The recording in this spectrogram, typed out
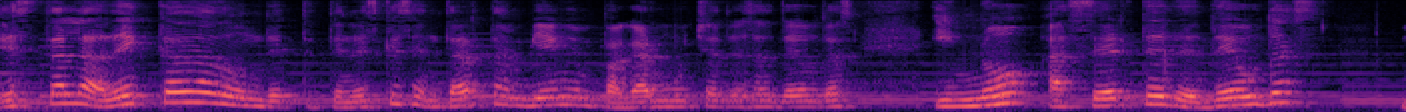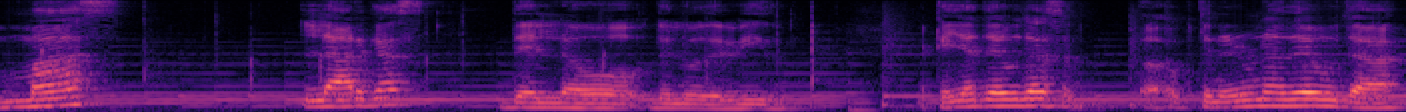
esta es la década donde te tenés que centrar también en pagar muchas de esas deudas y no hacerte de deudas más largas de lo, de lo debido. Aquellas deudas, obtener una deuda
